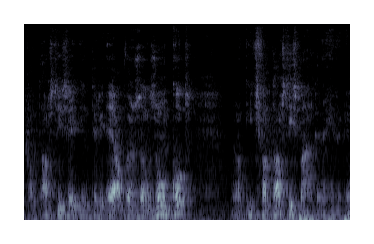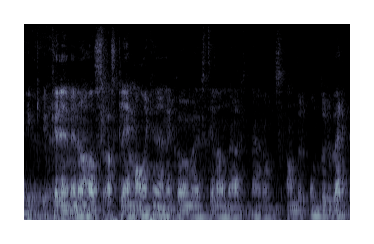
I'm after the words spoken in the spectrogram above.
Fantastische interieur. Ja, voor zo'n zo'n kot iets fantastisch maken eigenlijk. Hè. Ik, ik, herinner me nog als, als klein manneke en dan komen we stilaan naar, naar ons ander onderwerp.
